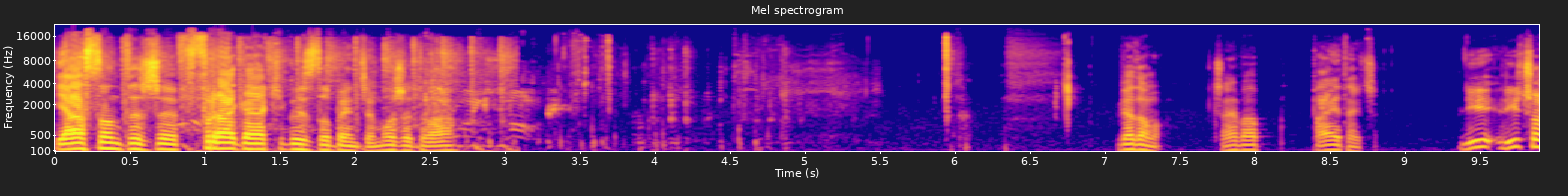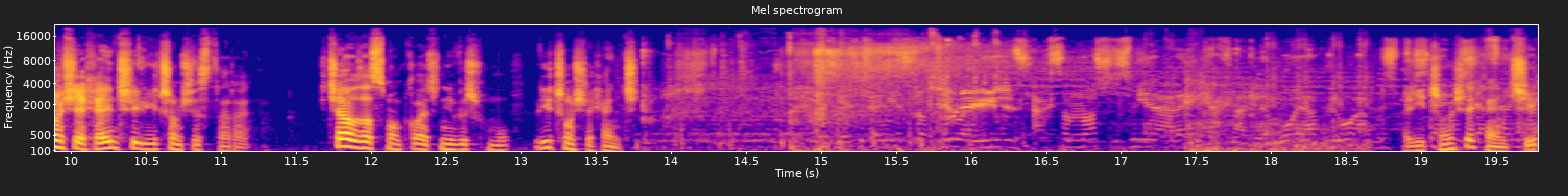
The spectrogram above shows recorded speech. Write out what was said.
Ja sądzę, że fraga jakiegoś zdobędzie, może dwa. Wiadomo, trzeba, pamiętajcie. Li, liczą się chęci, liczą się starania. Chciał zasmokować, nie wyszło mu. Liczą się chęci. Liczą się chęci.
